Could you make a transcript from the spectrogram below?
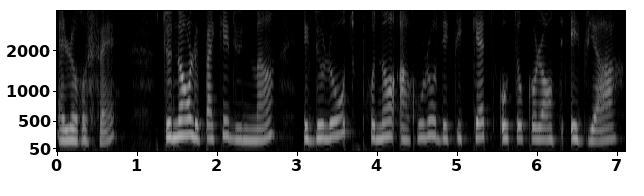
Elle le refait, tenant le paquet d'une main et de l'autre prenant un rouleau d'étiquettes autocollantes Ediard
